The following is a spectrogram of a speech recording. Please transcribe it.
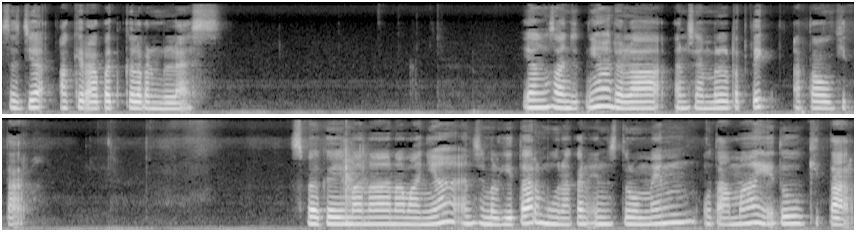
sejak akhir abad ke-18. Yang selanjutnya adalah ensemble petik atau gitar. Sebagaimana namanya, ensemble gitar menggunakan instrumen utama yaitu gitar.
